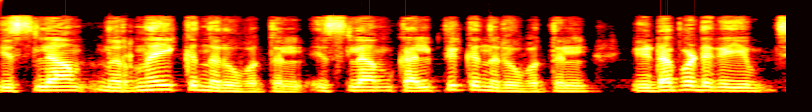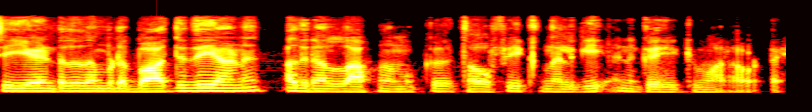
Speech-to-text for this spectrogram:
ഇസ്ലാം നിർണയിക്കുന്ന രൂപത്തിൽ ഇസ്ലാം കൽപ്പിക്കുന്ന രൂപത്തിൽ ഇടപെടുകയും ചെയ്യേണ്ടത് നമ്മുടെ ബാധ്യതയാണ്. അതിന് നമുക്ക് തൗഫീഖ് നൽകി അനുഗ്രഹിക്കുമാറാവട്ടെ.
